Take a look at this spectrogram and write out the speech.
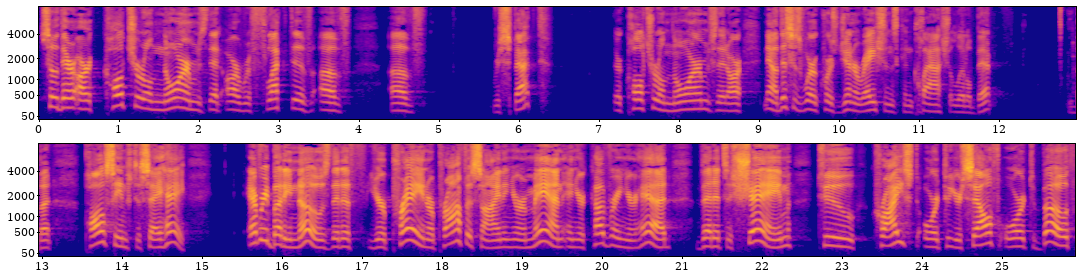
so there are cultural norms that are reflective of, of respect. There are cultural norms that are. Now, this is where, of course, generations can clash a little bit. But Paul seems to say, hey, everybody knows that if you're praying or prophesying and you're a man and you're covering your head, that it's a shame to Christ or to yourself or to both.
